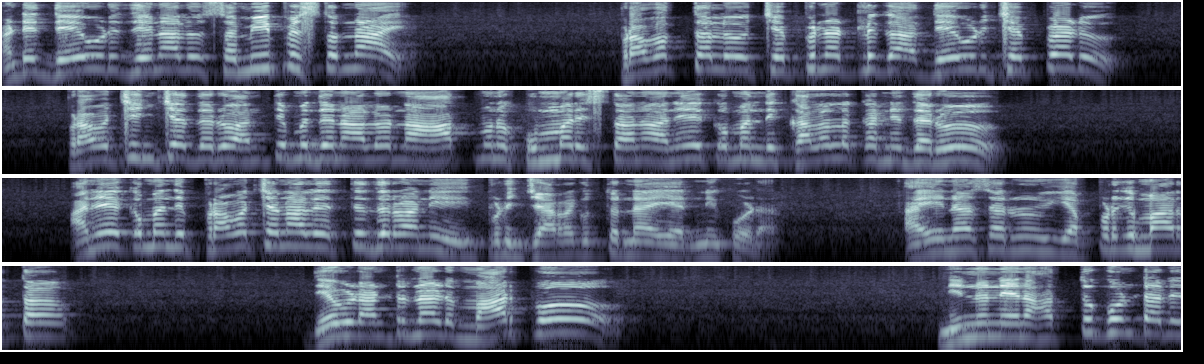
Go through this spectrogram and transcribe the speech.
అంటే దేవుడి దినాలు సమీపిస్తున్నాయి. ప్రవక్తలు చెప్పినట్లుగా దేవుడు చెప్పాడు ప్రవచించెదరు అంతిమ దినాల్లో నా ఆత్మను కుమ్మరిస్తాను అనేక మంది కలలు కన్నెదరు అనేక మంది ప్రవచనాలు ఎత్తిదరు అని ఇప్పుడు జరుగుతున్నాయి అన్నీ కూడా. అయినా సరే నువ్వు ఎప్పటికి మారుతావు? దేవుడు అంటున్నాడు మార్పో. నిన్ను నేను హత్తుకుంటాను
